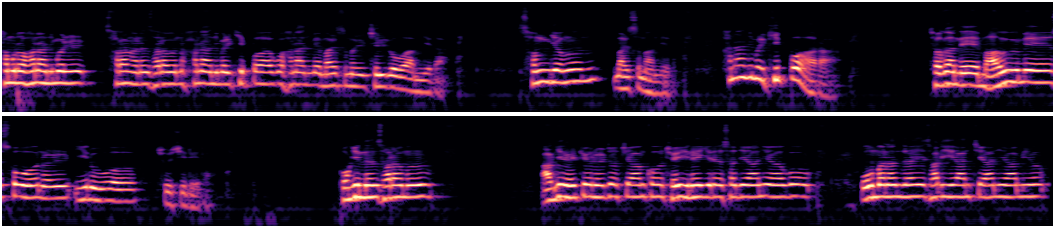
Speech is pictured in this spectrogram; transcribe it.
참으로 하나님을 사랑하는 사람은 하나님을 기뻐하고 하나님의 말씀을 즐거워합니다. 성경은 말씀합니다. 하나님을 기뻐하라. 저가 내 마음의 소원을 이루어 주시리라. 복 있는 사람은 악인의 꾀를 쫓지 않고 죄인의 길에 서지 아니하고 오만한 자의 자리에 앉지 아니하며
